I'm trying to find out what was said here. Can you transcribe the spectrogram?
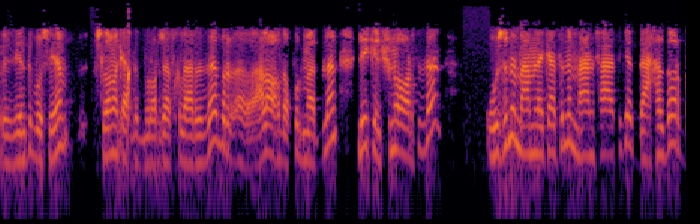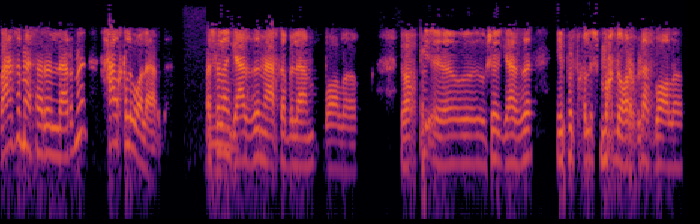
prezidenti bo'lsa ham islom aka deb murojaat qilardida bir e, alohida hurmat bilan lekin shuni ortidan o'zini mamlakatini manfaatiga daxldor ba'zi masalalarni hal qilib olardi. Masalan hmm. gazni narxi bilan bog'liq yoki e, o'sha gazni import qilish miqdori bilan bog'liq.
